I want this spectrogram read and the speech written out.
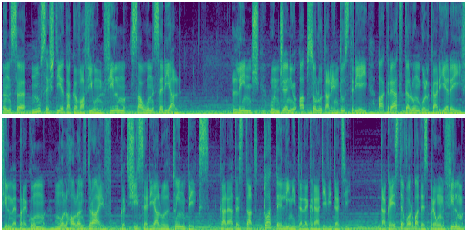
însă nu se știe dacă va fi un film sau un serial – Lynch, un geniu absolut al industriei, a creat de-a lungul carierei filme precum Mulholland Drive, cât și serialul Twin Peaks, care a testat toate limitele creativității. Dacă este vorba despre un film,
